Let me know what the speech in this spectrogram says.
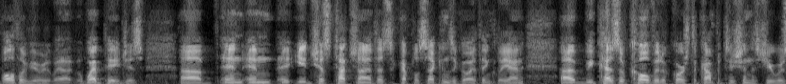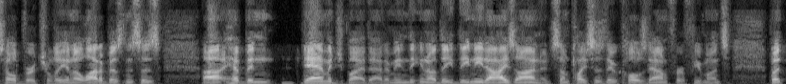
both of your uh, web pages, uh, and and you just touched on it this a couple of seconds ago, I think, Leanne. Uh, because of COVID, of course, the competition this year was held virtually, and a lot of businesses uh, have been damaged by that. I mean, you know, they, they need eyes on, and some places they were closed down for a few months. But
